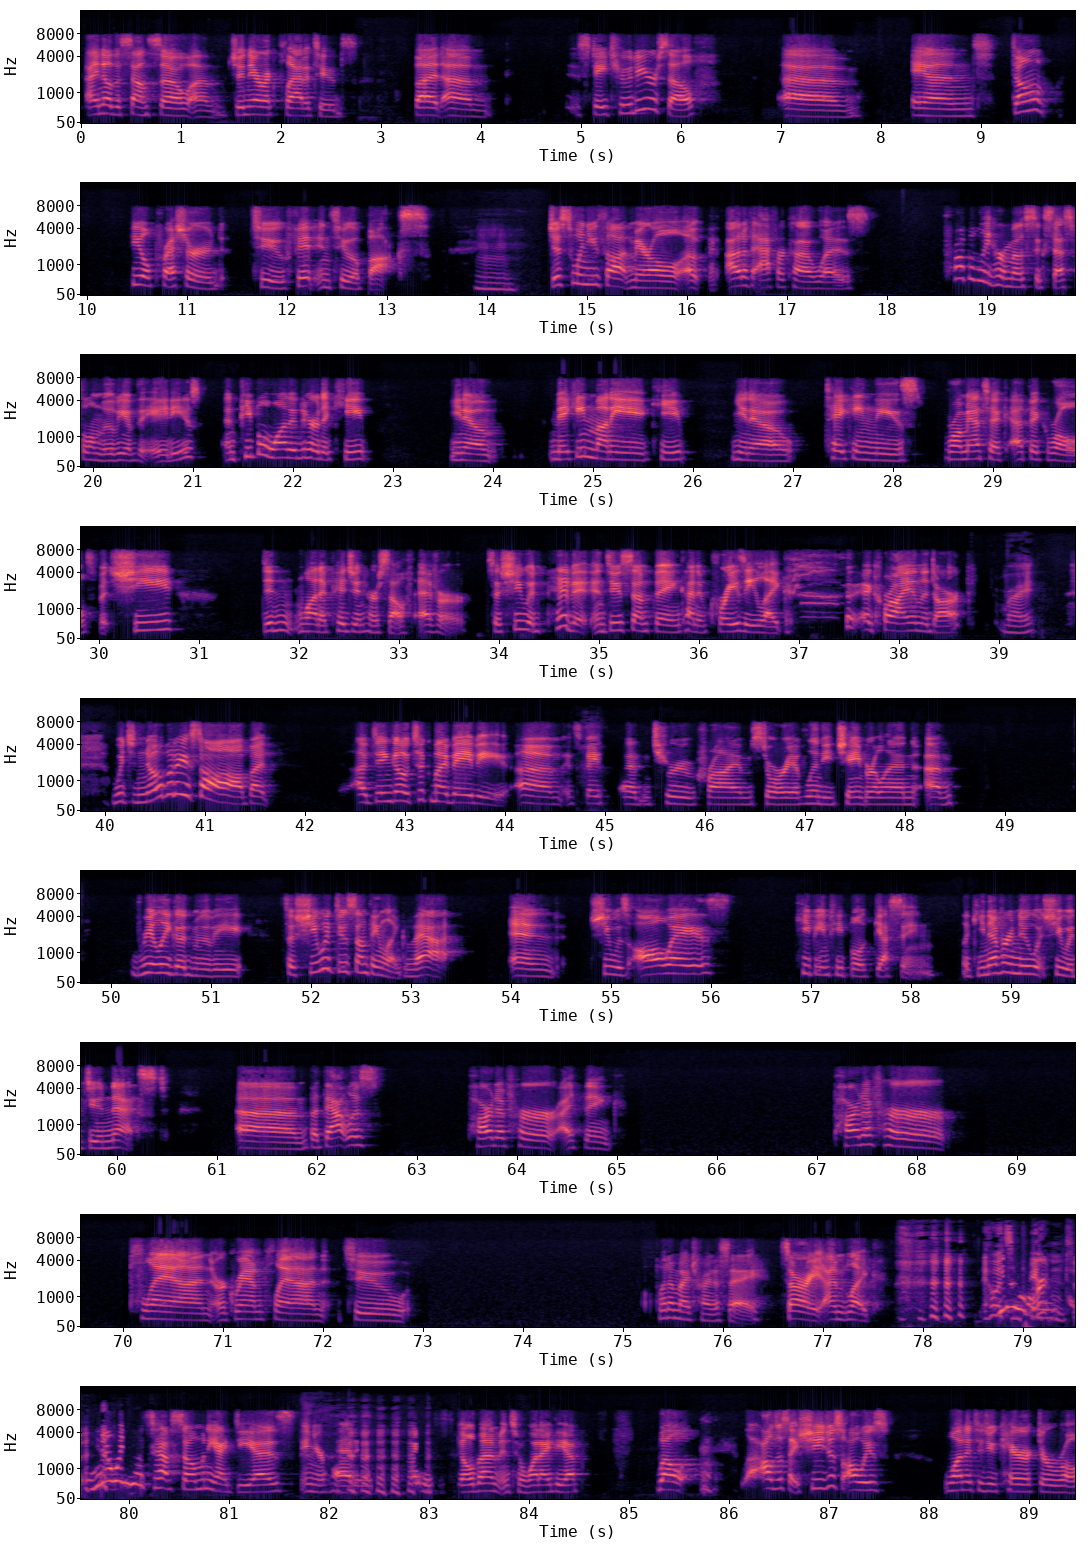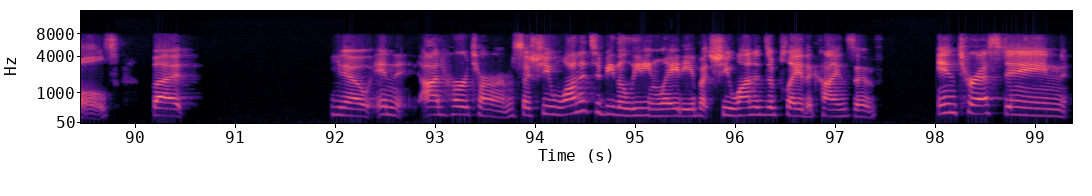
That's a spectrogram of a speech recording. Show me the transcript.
I know this sounds so um, generic platitudes, but um, stay true to yourself, um, and don't feel pressured to fit into a box. Just when you thought Meryl uh, Out of Africa was probably her most successful movie of the 80s, and people wanted her to keep, you know, making money, keep, you know, taking these romantic epic roles, but she didn't want to pigeon herself ever. So she would pivot and do something kind of crazy like a cry in the dark, Right. which nobody saw, but a dingo took my baby. Um, it's based on a true crime story of Lindy Chamberlain. Um, really good movie. So she would do something like that. And she was always keeping people guessing. Like you never knew what she would do next. Um, but that was part of her, I think, part of her plan or grand plan to what am I trying to say? Sorry, I'm like Oh, it's you know, when- important. you know when you have so many ideas in your head and you try to distill them into one idea? Well, I'll just say she just always wanted to do character roles, but you know, in on her terms. So she wanted to be the leading lady, but she wanted to play the kinds of interesting,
